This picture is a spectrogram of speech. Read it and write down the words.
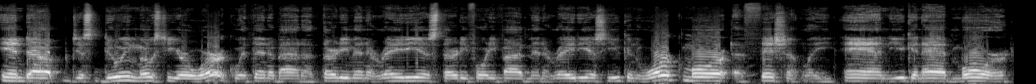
end up just doing most of your work within about a 30 minute radius, 30, 45 minute radius. You can work more efficiently and you can add more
